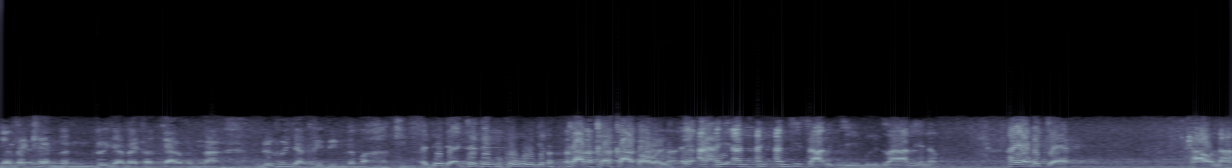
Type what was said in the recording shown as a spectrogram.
อยากได้แค่เงินหรืออยากได้การจ้างทำงานหรือเขาอยากที่ดินแต่มาหากินเดี๋ยวเดี๋ยวเดี๋ยวเดี๋ยวผมกำลังจะกากากาต่อไปนะไอ้อันไอ้อันอันอันที่สามอีกสี่หมื่นล้านเนี่ยนะให้เอาไปแจกชาวนา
